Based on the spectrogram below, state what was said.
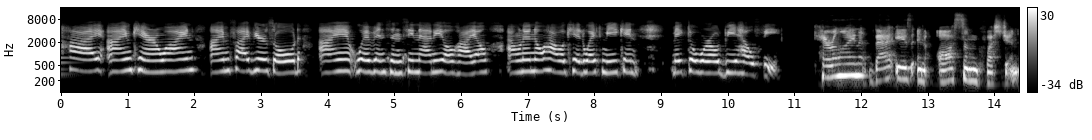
Hi, I'm Caroline. I'm five years old. I live in Cincinnati, Ohio. I want to know how a kid like me can make the world be healthy. Caroline, that is an awesome question.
